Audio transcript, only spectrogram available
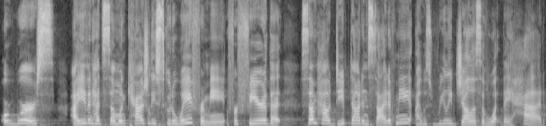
or worse, I even had someone casually scoot away from me for fear that somehow deep down inside of me, I was really jealous of what they had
